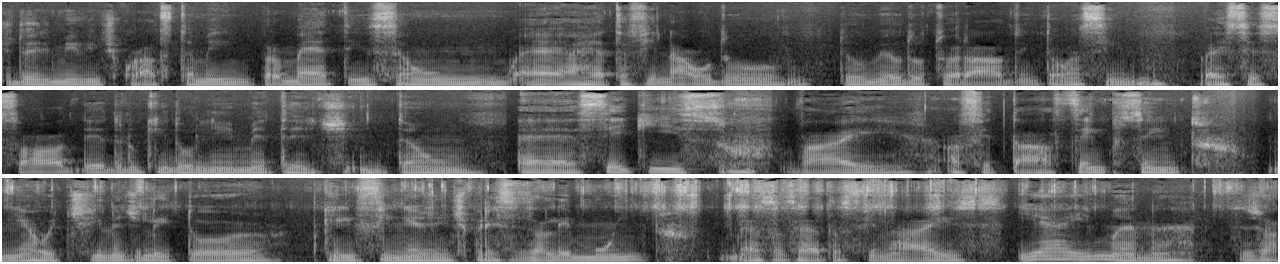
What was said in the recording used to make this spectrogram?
de 2024 também prometem, são é, a reta final do, do meu doutorado. Então, assim, vai ser só dedo no Kindle Limited. Então, é, sei que isso vai afetar 100% minha rotina de leitor. Porque, enfim, a gente precisa ler muito nessas retas finais. E aí, mana, já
